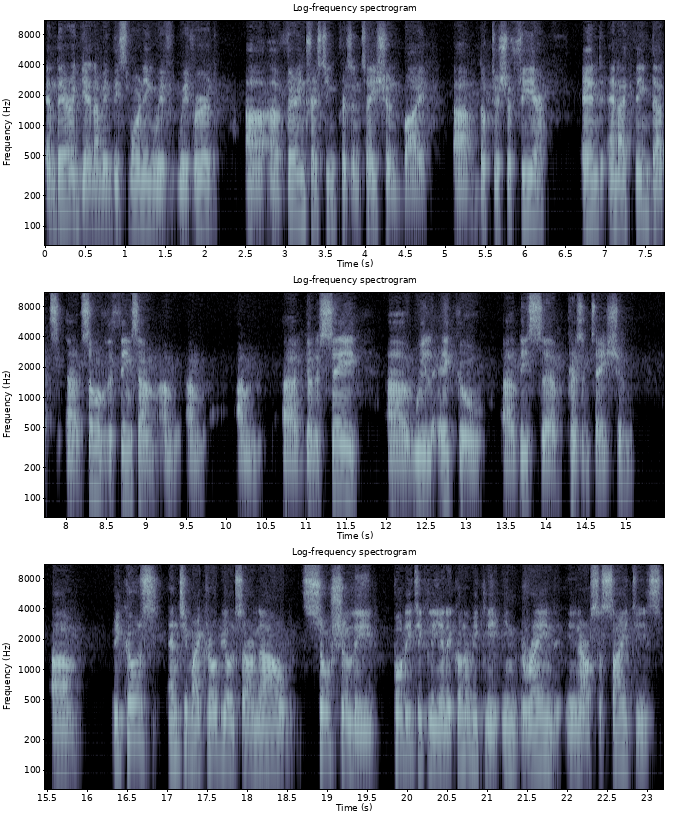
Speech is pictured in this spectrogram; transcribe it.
And there again, I mean, this morning we've, we've heard uh, a very interesting presentation by uh, Dr. Shafir. And, and I think that uh, some of the things I'm, I'm, I'm, I'm uh, going to say uh, will echo uh, this presentation. Um, because antimicrobials are now socially, politically, and economically ingrained in our societies,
